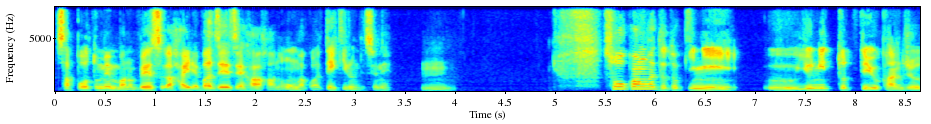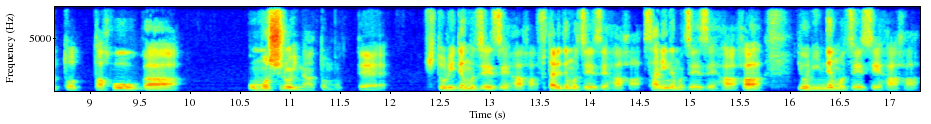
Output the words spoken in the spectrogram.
サポートメンバーのベースが入れば、ぜいぜいハーハーの音楽はできるんですよね。うん。そう考えた時に、うユニットっていう感じを取った方が面白いなと思って、1人でもぜいぜい母2人でもぜいぜい母3人でもぜいぜい母4人でもぜいぜい母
